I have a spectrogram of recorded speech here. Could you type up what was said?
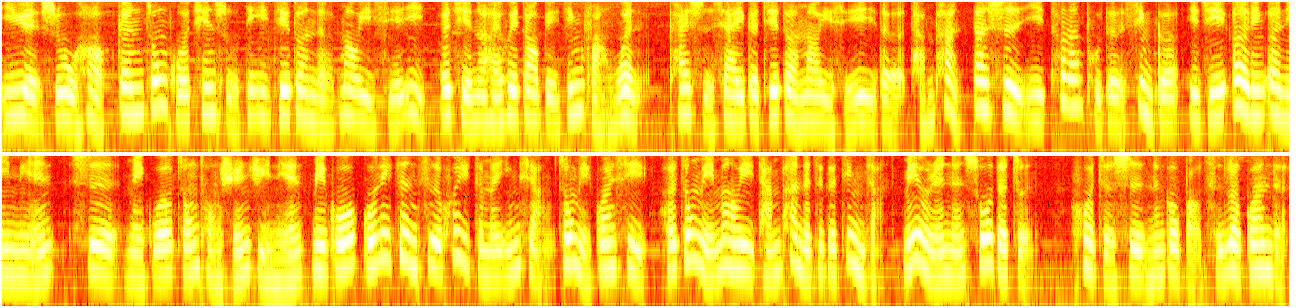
一月十五号跟中国签署第一阶段的贸易协议，而且呢还会到北京访问，开始下一个阶段贸易协议的谈判。但是以特朗普的性格，以及二零二零年是美国总统选举年，美国国内政治会怎么影响中美关系和中美贸易谈判的这个进展，没有人能说得准，或者是能够保持乐观的。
